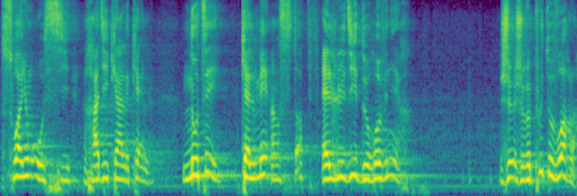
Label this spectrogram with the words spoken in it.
Soyons aussi radicales qu'elle. Notez qu'elle met un stop. Elle lui dit de revenir. Je ne veux plus te voir là.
